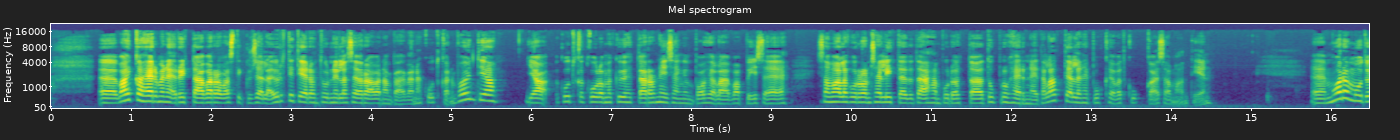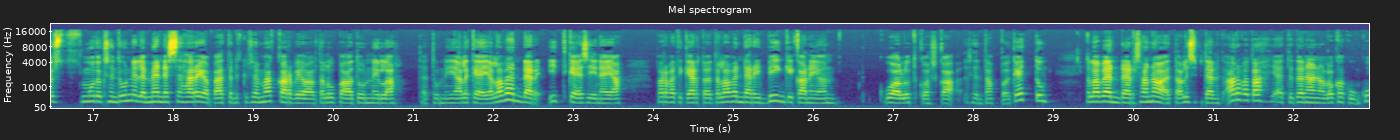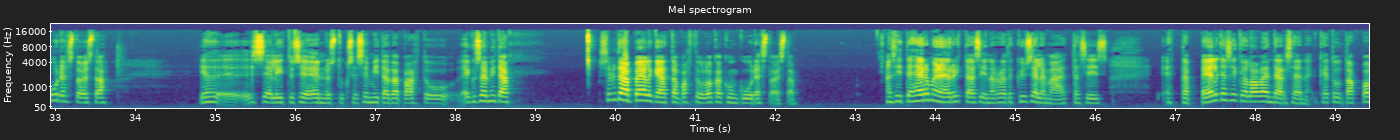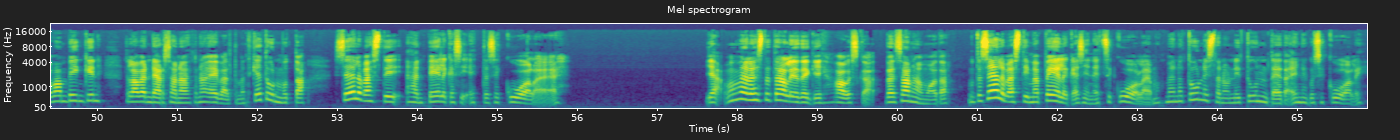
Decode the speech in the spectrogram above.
Vaikka Hermione yrittää varovasti kysellä yrttitiedon tunnilla seuraavana päivänä Kutkan vointia, ja Kutka kuulemma kyyhettää Ronin sängyn pohjalla ja vapisee. Samalla kun Ron selittää tätä, hän pudottaa tupruherneitä lattialle, ne puhkeavat kukkaa saman tien. Muodonmuutoksen tunnille mennessä Harry on päättänyt kysyä McCarvialta lupaa tunnilla tai tunnin jälkeen, ja Lavender itkee siinä, ja Parvati kertoo, että Lavenderin binkikani on kuollut, koska sen tappoi kettu. Ja Lavender sanoo, että olisi pitänyt arvata, ja että tänään on lokakuun 16. Ja se liittyy siihen ennustukseen, se mitä tapahtuu, eikö se mitä, se mitä pelkää tapahtuu lokakuun 16. Ja sitten Hermione yrittää siinä ruveta kyselemään, että siis, että pelkäsikö Lavender sen ketun tappavan pinkin. Ja Lavender sanoi, että no ei välttämättä ketun, mutta selvästi hän pelkäsi, että se kuolee. Ja mun mielestä tämä oli jotenkin hauska, tai sanamuoto. Mutta selvästi mä pelkäsin, että se kuolee, mutta mä en ole tunnistanut niitä tunteita ennen kuin se kuoli.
